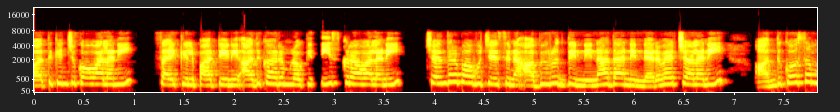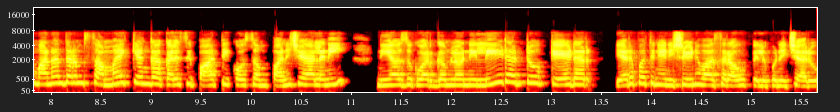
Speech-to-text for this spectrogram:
బతికించుకోవాలని సైకిల్ పార్టీని అధికారంలోకి తీసుకురావాలని చంద్రబాబు చేసిన అభివృద్ధి నినాదాన్ని నెరవేర్చాలని అందుకోసం మనందరం సమైక్యంగా కలిసి పార్టీ కోసం పనిచేయాలని నియోజకవర్గంలోని leader to cadre Yarapathineni Srinivasa Rao పిలుపునిచ్చారు.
